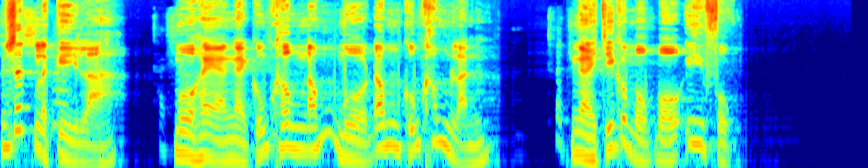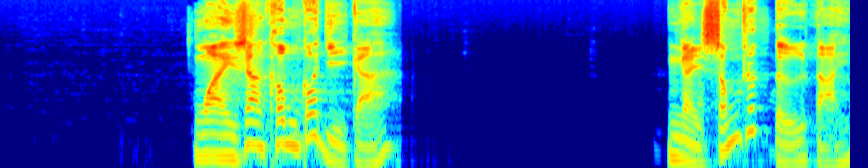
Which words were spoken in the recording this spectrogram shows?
Rất là kỳ lạ, Mùa hè ngày cũng không nóng, Mùa đông cũng không lạnh. Ngài chỉ có một bộ y phục. Ngoài ra không có gì cả. Ngài sống rất tự tại.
